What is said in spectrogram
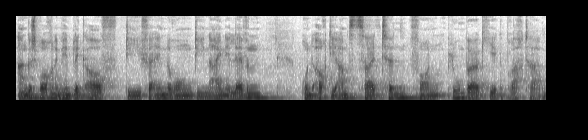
angesprochen im Hinblick auf die Veränderungen, die 9-11 und auch die Amtszeiten von Bloomberg hier gebracht haben.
